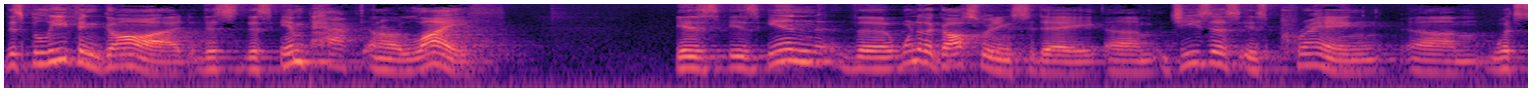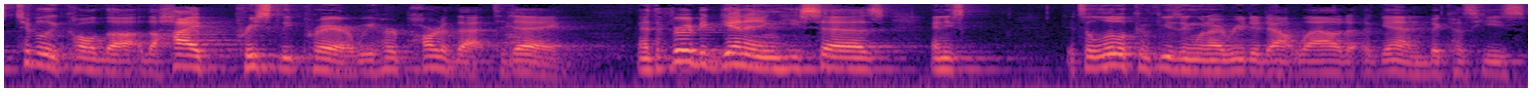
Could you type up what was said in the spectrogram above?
this belief in God, this, this impact on our life, is, is in the, one of the gospel readings today. Um, Jesus is praying um, what's typically called the, the high priestly prayer. We heard part of that today. At the very beginning, he says, and he's, it's a little confusing when I read it out loud again because he's,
